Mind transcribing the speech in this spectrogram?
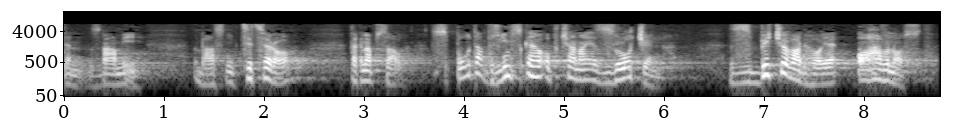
ten známý básník Cicero, tak napsal, spoutat římského občana je zločin, zbičovat ho je ohavnost,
